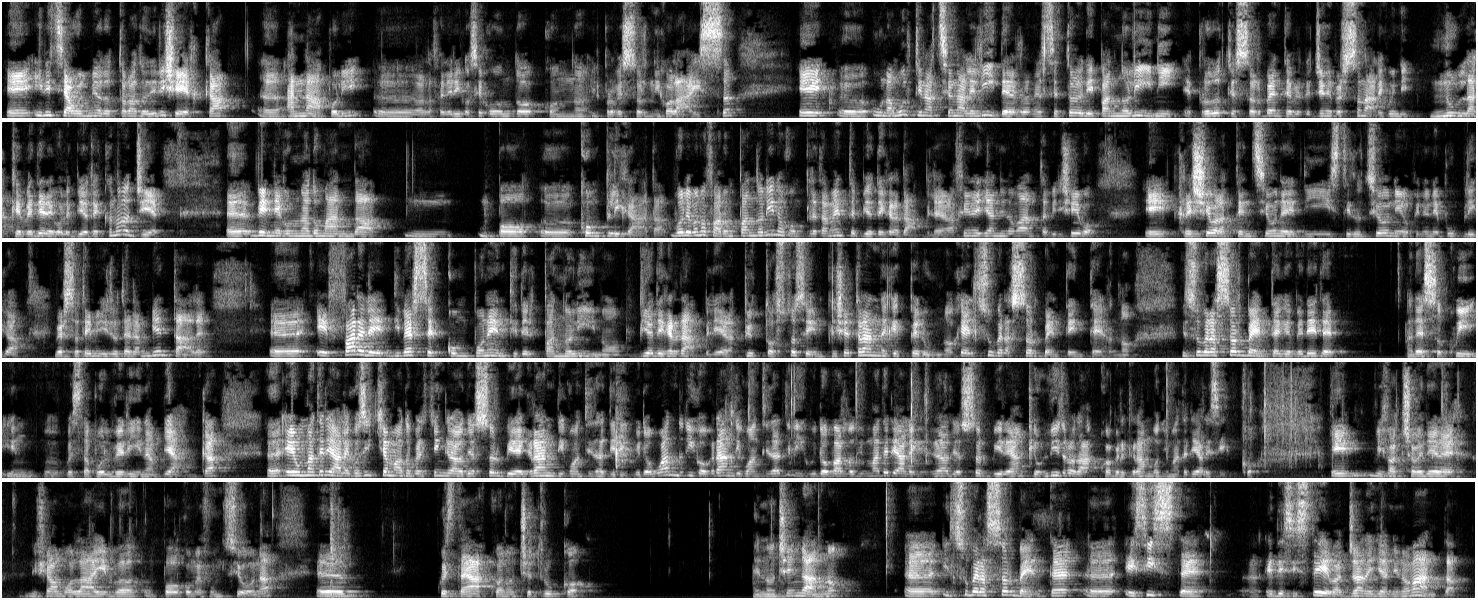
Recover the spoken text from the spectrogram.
e iniziavo il mio dottorato di ricerca eh, a Napoli, eh, alla Federico II, con il professor Nicolais, e eh, una multinazionale leader nel settore dei pannolini e prodotti assorbenti per l'igiene personale, quindi nulla a che vedere con le biotecnologie, eh, venne con una domanda mh, un po' eh, complicata. Volevano fare un pannolino completamente biodegradabile. Alla fine degli anni 90, vi dicevo, e cresceva l'attenzione di istituzioni e opinione pubblica verso temi di tutela ambientale. Eh, e fare le diverse componenti del pannolino biodegradabili era piuttosto semplice, tranne che per uno, che è il superassorbente interno. Il superassorbente che vedete adesso qui in uh, questa polverina bianca eh, è un materiale così chiamato perché è in grado di assorbire grandi quantità di liquido. Quando dico grandi quantità di liquido parlo di un materiale che è in grado di assorbire anche un litro d'acqua per grammo di materiale secco. E vi faccio vedere, diciamo, live un po' come funziona. Eh, questa è acqua, non c'è trucco e non c'è inganno. Eh, il superassorbente eh, esiste eh, ed esisteva già negli anni 90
